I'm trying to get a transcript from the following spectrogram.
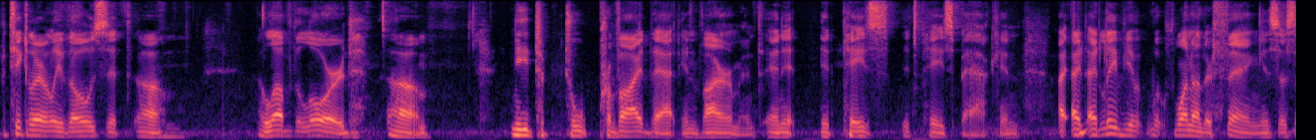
particularly those that um, love the Lord, um, need to, to provide that environment, and it it pays it pays back. And I, would leave you with one other thing: is as,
